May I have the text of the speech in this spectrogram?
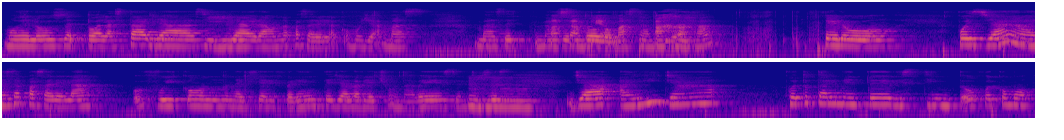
modelos de todas las tallas y ya era una pasarela como ya más, más de, Más de amplia. todo, más amplia, Ajá. ajá. Pero pues ya a esa pasarela fui con una energía diferente, ya lo había hecho una vez, entonces ya ahí ya fue totalmente distinto, fue como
